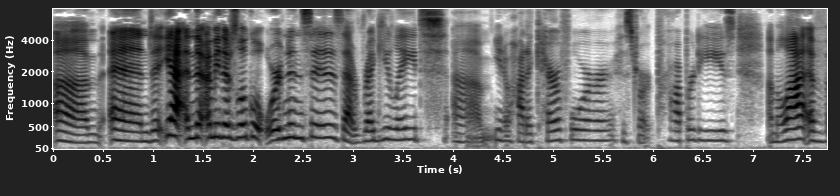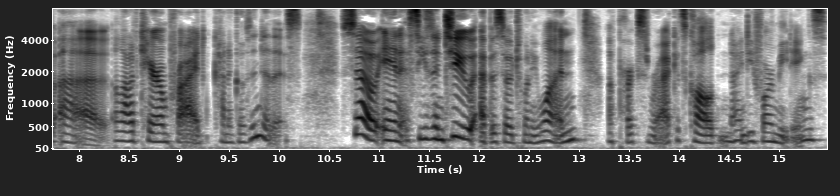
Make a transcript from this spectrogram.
Um, and yeah, and there, I mean, there's local ordinances that regulate, um, you know, how to care for historic properties. Um, a lot of uh, a lot of care and pride kind of goes into this. So in season two, episode 21 of Parks and Rec, it's called 94 Meetings.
